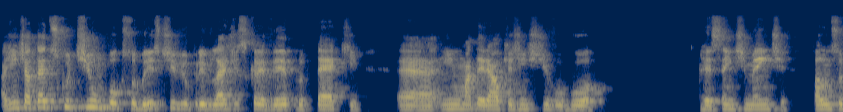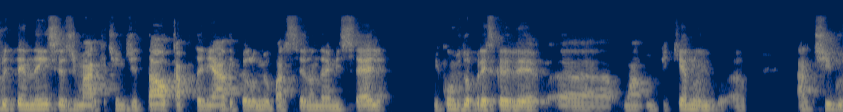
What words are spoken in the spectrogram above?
A gente até discutiu um pouco sobre isso, tive o privilégio de escrever para o Tech é, em um material que a gente divulgou recentemente, falando sobre tendências de marketing digital, capitaneado pelo meu parceiro André Miceli, me convidou para escrever uh, um pequeno uh, artigo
